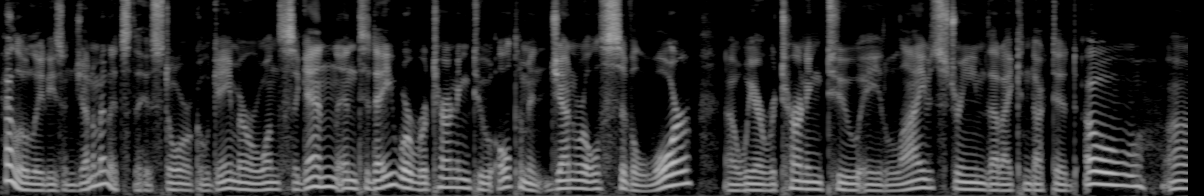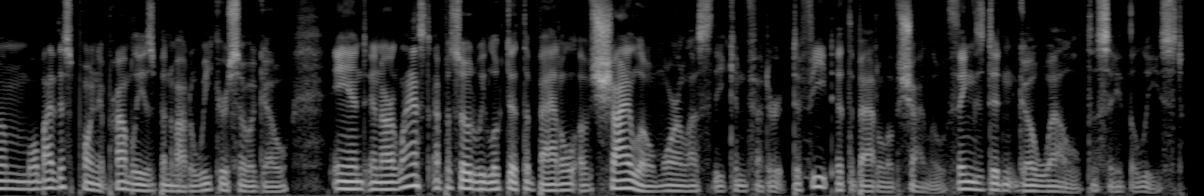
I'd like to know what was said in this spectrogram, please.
Hello, ladies and gentlemen, it's the Historical Gamer once again, and today we're returning to Ultimate General Civil War. Uh, we are returning to a live stream that I conducted, oh, um, well, by this point it probably has been about a week or so ago. And in our last episode, we looked at the Battle of Shiloh, more or less the Confederate defeat at the Battle of Shiloh. Things didn't go well, to say the least.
